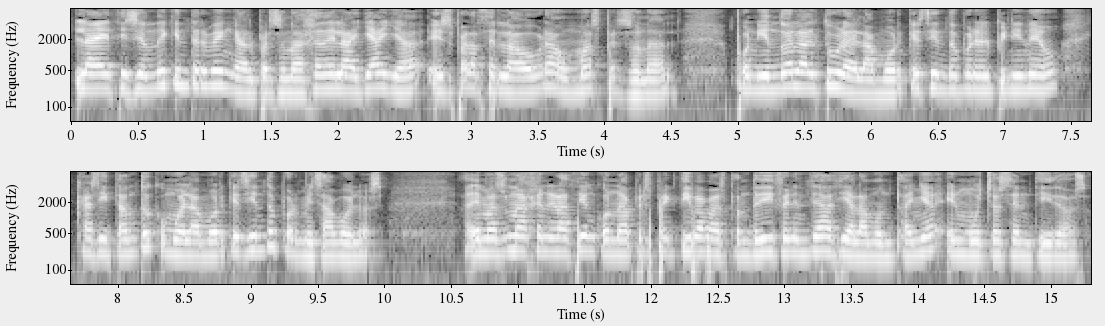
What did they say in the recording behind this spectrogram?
La decisión de que intervenga el personaje de la Yaya es para hacer la obra aún más personal, poniendo a la altura el amor que siento por el Pirineo casi tanto como el amor que siento por mis abuelos. Además, una generación con una perspectiva bastante diferente hacia la montaña en muchos sentidos.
